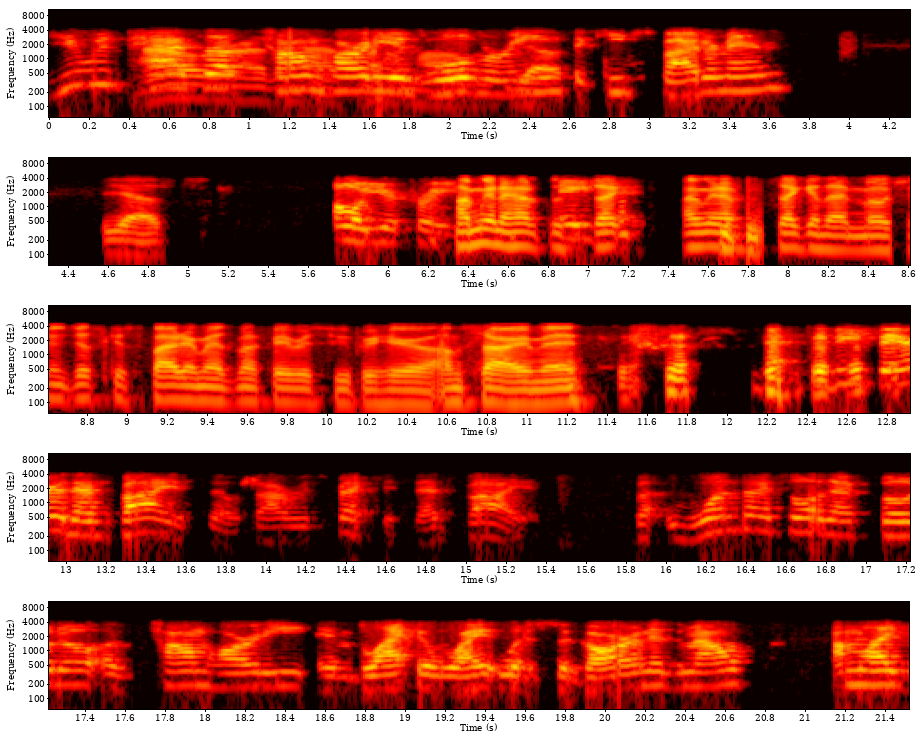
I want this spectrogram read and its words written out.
you would pass up Tom Hardy Tom as Wolverine yes. to keep Spider-Man. Yes. Oh, you're crazy. I'm gonna have to AJ. sec- I'm gonna have to second that motion just because Spider-Man is my favorite superhero. I'm sorry, man. That, to be fair, that's biased though, so I respect it. That's biased. But once I saw that photo of Tom Hardy in black and white with a cigar in his mouth, I'm like,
